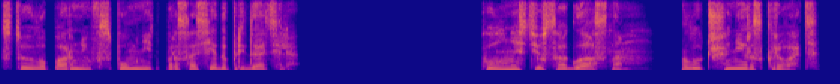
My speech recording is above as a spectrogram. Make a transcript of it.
стоило парню вспомнить про соседа-предателя. «Полностью согласна. Лучше не раскрывать».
